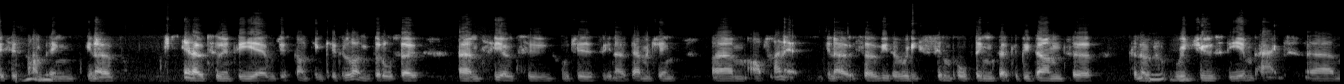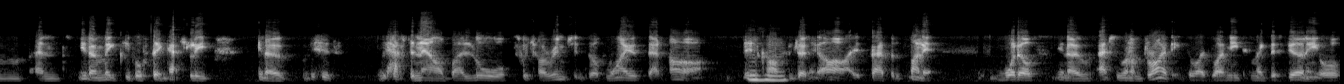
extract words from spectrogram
this is pumping, mm-hmm. you know, NO2 into the air, which is something kids lungs, but also um, CO2, which is you know damaging um, our planet. You know, so these are really simple things that could be done to kind of mm-hmm. reduce the impact um, and you know make people think. Actually, you know, this is we have to now by law switch our engines off. Why is that? Ah, this mm-hmm. carcinogenic. Ah, it's bad for the planet. what else? You know, actually, when I'm driving, do I do I need to make this journey, or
